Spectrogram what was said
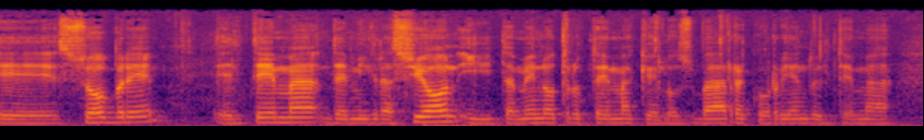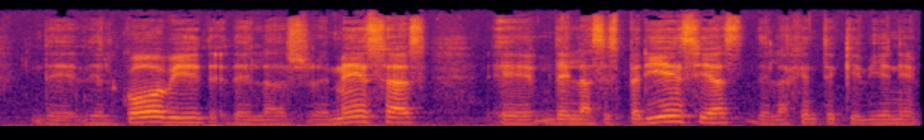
eh, sobre el tema de migración y también otro tema que los va recorriendo, el tema del COVID, de las remesas, eh, de las experiencias de la gente que viene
